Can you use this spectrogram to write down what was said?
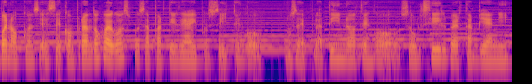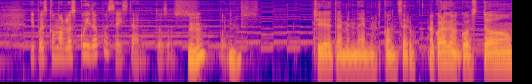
bueno, con, este, comprando juegos, pues a partir de ahí, pues sí, tengo, no sé, platino, tengo Soul Silver también. Y, y pues como los cuido, pues ahí están todos bonitos. Sí, también el conservo. Me acuerdo que me costó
